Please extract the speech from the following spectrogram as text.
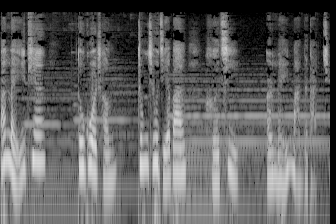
把每一天都过成中秋节般和气而美满的感觉。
